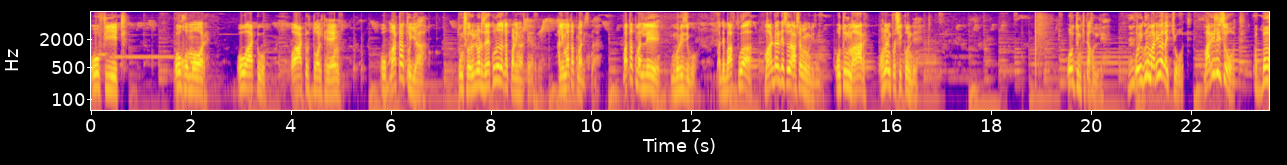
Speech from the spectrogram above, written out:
ও ফিট। ও খমর ও আটু। ও আটুর তল ঠেং। ও মাথা তৈয়া তুই শরীরের যে কোনো জায়গাত পাড়ি মারতে পারবে খালি মাথাত মারিস না। মাথাত মারলে মরি যাব। বাদে বাপ পুয়া মার্ডার কেসের আসামি মরি যাব। ও তুই মার অনলাইন প্রশিক্ষণ দে। ও তুই কিতা করলে? ওইগুলো মারি পেলাইছত মারি লিছত আব্বা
